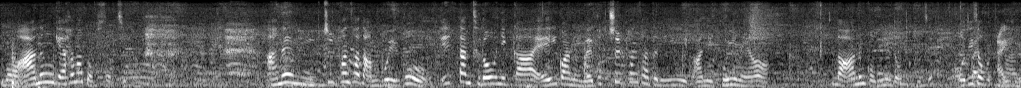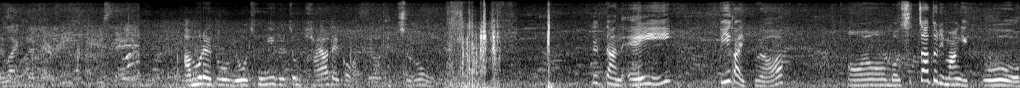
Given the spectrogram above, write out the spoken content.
뭐 아는 게 하나도 없어 지금 아는 출판사도 안 보이고 일단 들어오니까 A관은 외국 출판사들이 많이 보이네요 나 아는 거 없는데 어떡하지? 어디서부터 봐야 되는 거야? 아무래도 요 종이를 좀 봐야 될 것 같아요 대충 일단 A, B가 있고요 어, 뭐 숫자들이 막 있고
